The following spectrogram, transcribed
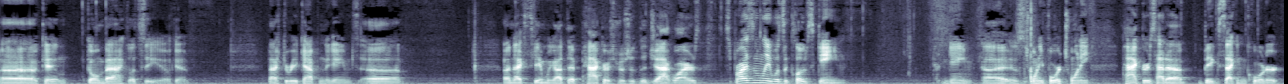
Uh, okay, going back, let's see. Okay. Back to recapping the games. Uh, uh, next game, we got the Packers versus the Jaguars. Surprisingly, was a close game. Game. Uh, it was 24 20. Packers had a big second quarter,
